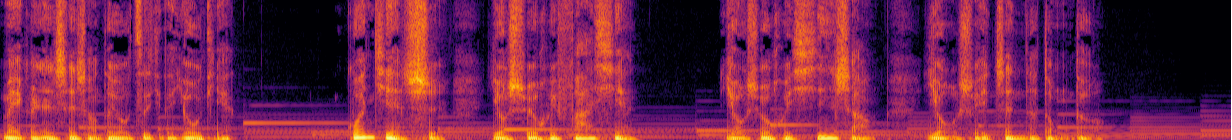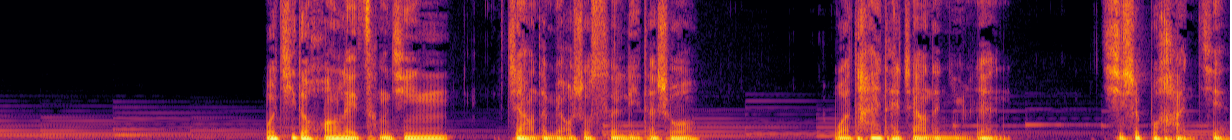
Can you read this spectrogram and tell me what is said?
每个人身上都有自己的优点，关键是有谁会发现，有谁会欣赏，有谁真的懂得。记得黄磊曾经这样的描述孙俪，他说：“我太太这样的女人，其实不罕见，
